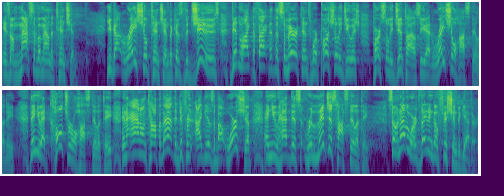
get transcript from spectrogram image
is a massive amount of tension. You've got racial tension because the Jews didn't like the fact that the Samaritans were partially Jewish, partially Gentile. So you had racial hostility. Then you had cultural hostility. And add on top of that the different ideas about worship. And you had this religious hostility. So, in other words, they didn't go fishing together.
